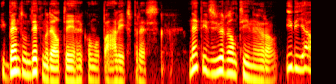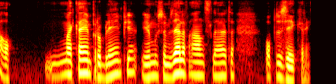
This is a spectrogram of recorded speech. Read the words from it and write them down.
Ik ben toen dit model tegengekomen op AliExpress. Net iets duurder dan 10 euro. Ideaal. Maar klein probleempje, je moest hem zelf aansluiten op de zekering.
